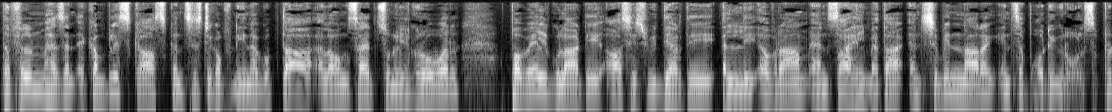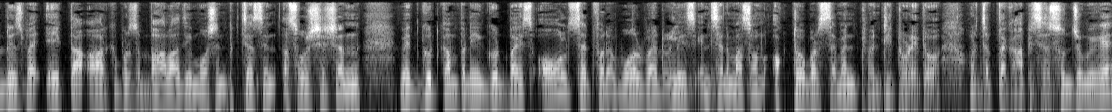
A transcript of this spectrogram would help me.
The film has an accomplished cast consisting of Neena Gupta alongside Sunil Grover, Pavel Gulati, Ashish Vidyarthi, Ellie Avram, and Sahil Mehta, and Shivin Narang in supporting roles. Produced by Ekta R. Kapoor's Balaji Motion Pictures in association with Good Company, Goodbyes, all set for a worldwide release in cinemas on October 7, 2022. और जब तक आप इसे सुन चुके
